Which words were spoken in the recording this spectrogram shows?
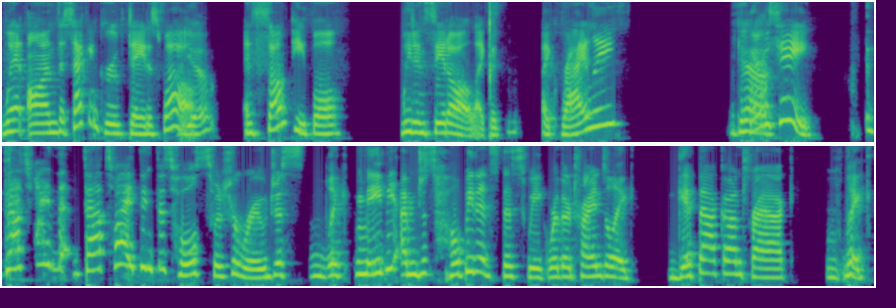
went on the second group date as well. Yep. And some people we didn't see at all. Like a like Riley, Yeah. where was he? that's why th- that's why I think this whole switcheroo just like maybe I'm just hoping it's this week where they're trying to like get back on track, like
